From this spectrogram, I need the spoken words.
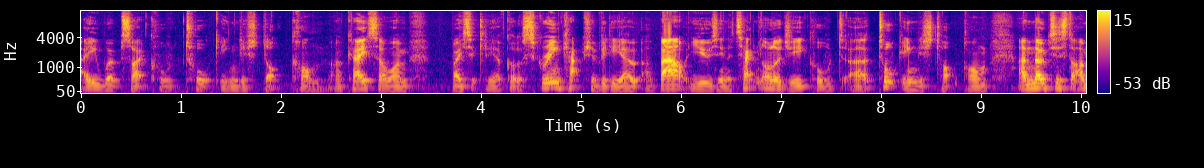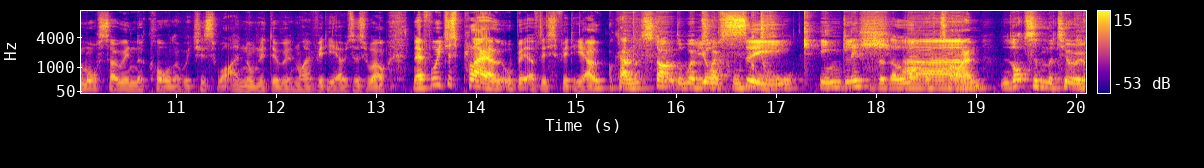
a website called talkenglish.com okay so I'm basically I've got a screen capture video about using a technology called uh, talkenglish.com and notice that I'm also in the corner which is what I normally do in my videos as well. Now if we just play a little bit of this video okay to start with the website you'll see English that a lot um, of time lots of material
